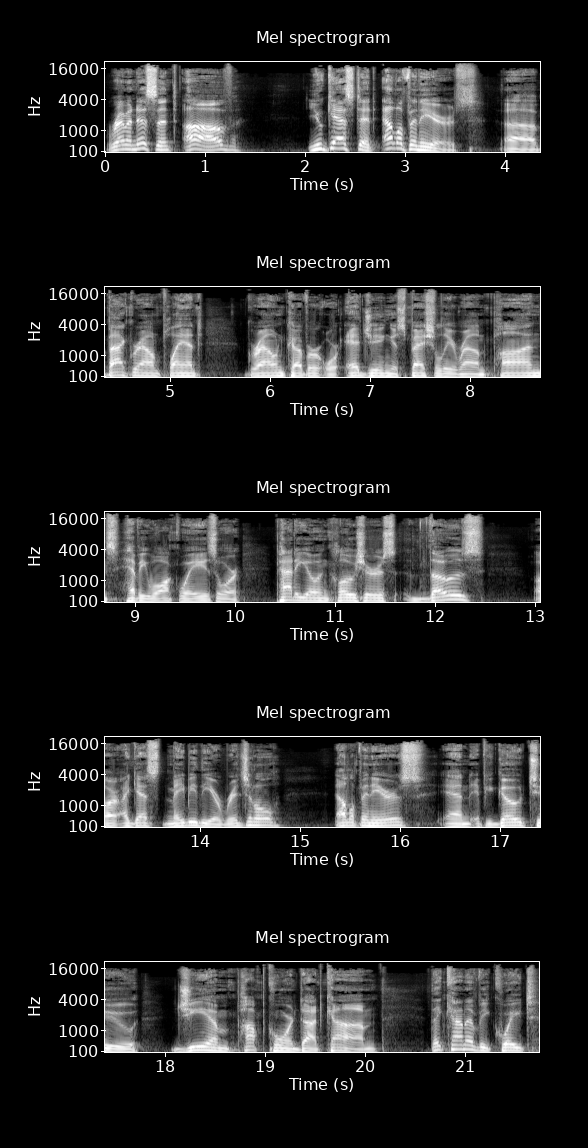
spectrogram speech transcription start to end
reminiscent of, you guessed it, elephant ears. Uh, background plant, ground cover, or edging, especially around ponds, heavy walkways, or patio enclosures. Those are, I guess, maybe the original elephant ears. And if you go to gmpopcorn.com, they kind of equate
